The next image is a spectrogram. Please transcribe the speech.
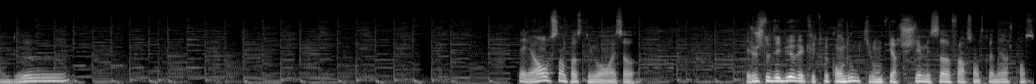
Un, deux... Il est vraiment sympa ce niveau, ouais, ça va. Il y a juste le début avec les trucs en double qui vont me faire chier, mais ça va falloir s'entraîner, hein, je pense.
